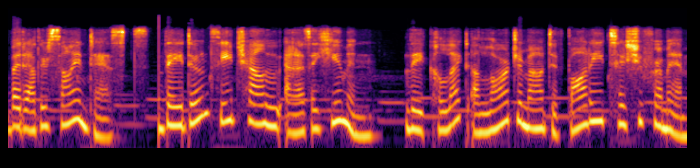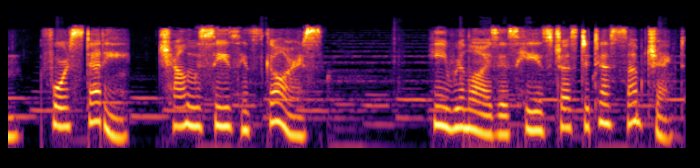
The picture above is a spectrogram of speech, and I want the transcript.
But other scientists, they don't see Chalu as a human. They collect a large amount of body tissue from him. For study, Chalu sees his scars. He realizes he is just a test subject.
